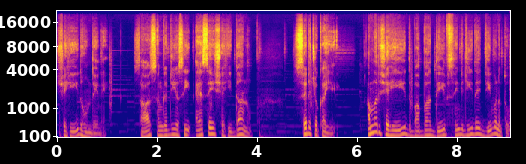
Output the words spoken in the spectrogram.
ਸ਼ਹੀਦ ਹੁੰਦੇ ਨੇ। ਸਾਧ ਸੰਗਤ ਜੀ, ਅਸੀਂ ਐਸੇ ਸ਼ਹੀਦਾਂ ਨੂੰ ਸਿਰ ਚੁਕਾਈਏ ਅਮਰ ਸ਼ਹੀਦ ਬਾਬਾ ਦੀਪ ਸਿੰਘ ਜੀ ਦੇ ਜੀਵਨ ਤੋਂ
